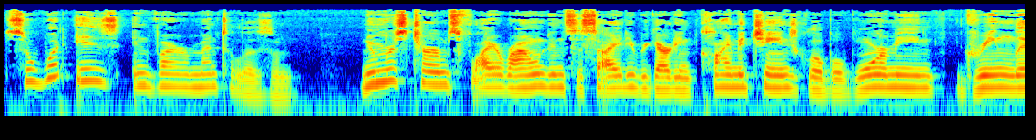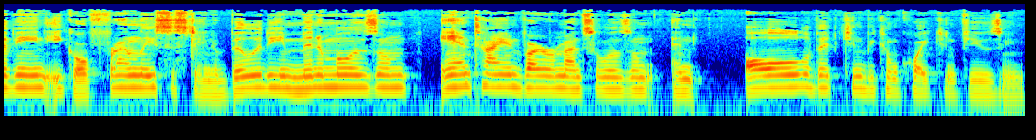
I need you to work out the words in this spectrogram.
So, what is environmentalism? Numerous terms fly around in society regarding climate change, global warming, green living, eco friendly, sustainability, minimalism, anti environmentalism, and all of it can become quite confusing.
